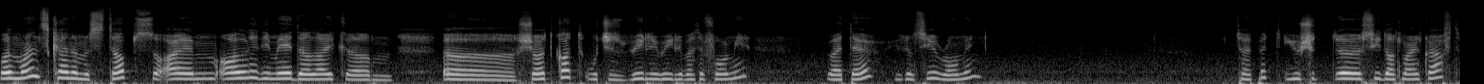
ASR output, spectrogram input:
Well, mine's kind of messed up, so I'm already made a like um, uh, shortcut, which is really really better for me right there. You can see roaming. Type it. You should uh, see dot minecraft.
